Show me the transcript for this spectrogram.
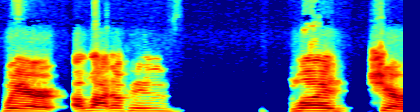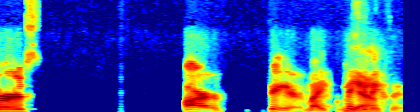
where a lot of his blood sharers are there? Like, make yeah. it make sense.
